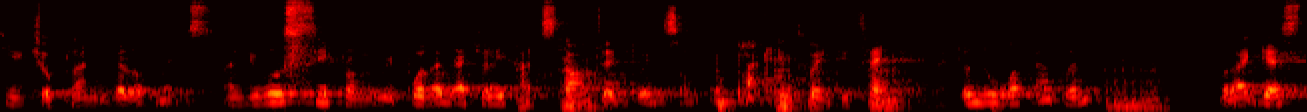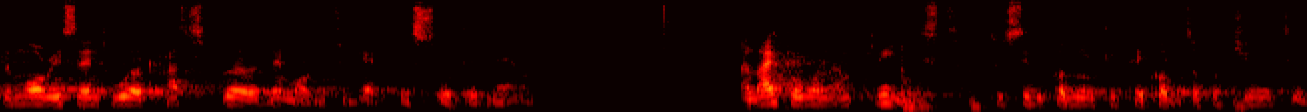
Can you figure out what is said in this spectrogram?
future plan developments. And you will see from the report that they actually had started doing something back in 2010. I don't know what happened, but I guess the more recent work has spurred them on to get this sorted now. And I, for one, am pleased to see the community take up this opportunity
